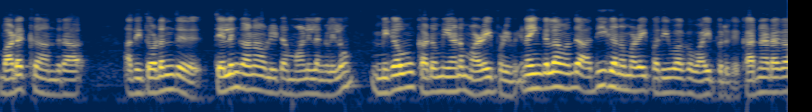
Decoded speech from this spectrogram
வடக்கு ஆந்திரா அதைத் தொடர்ந்து தெலுங்கானா உள்ளிட்ட மாநிலங்களிலும் மிகவும் கடுமையான மழை பொழிவு. ஏன்னா இங்கெல்லாம் வந்து அதிக கனமழை பதிவாக வாய்ப்பு இருக்குது கர்நாடகா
